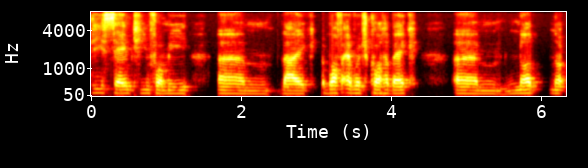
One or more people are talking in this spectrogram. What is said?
the same team for me. Um, like above average quarterback, um, not not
